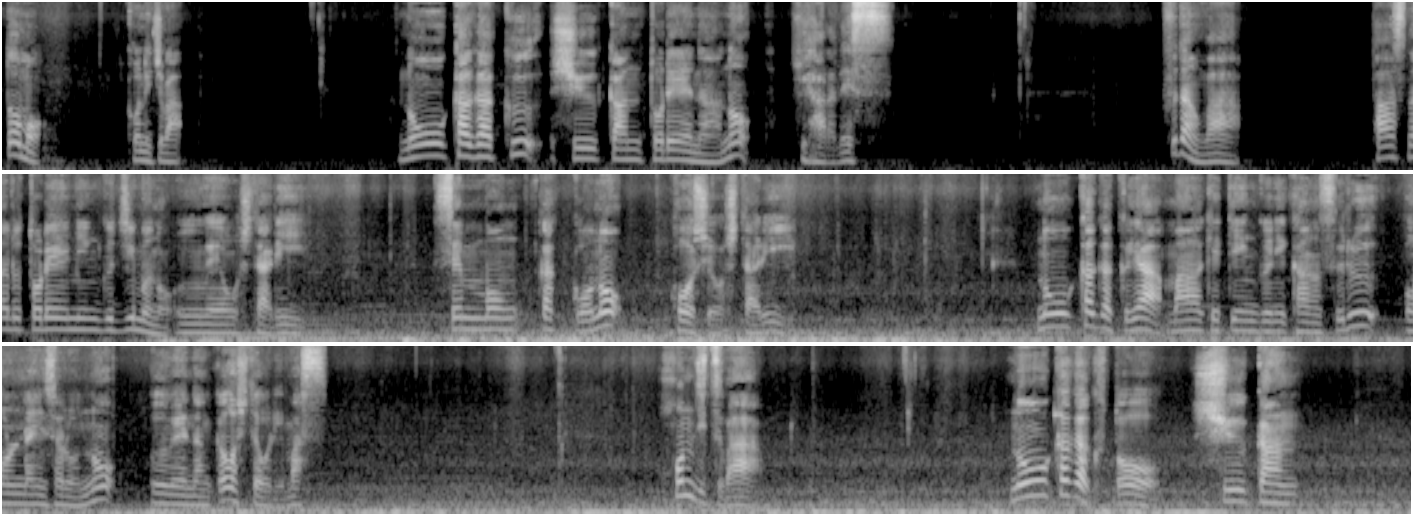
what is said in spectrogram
どうも、こんにちは。脳科学習慣トレーナーの日原です。普段は、パーソナルトレーニングジムの運営をしたり、専門学校の講師をしたり、脳科学やマーケティングに関するオンラインサロンの運営なんかをしております。本日は、脳科学と習慣、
